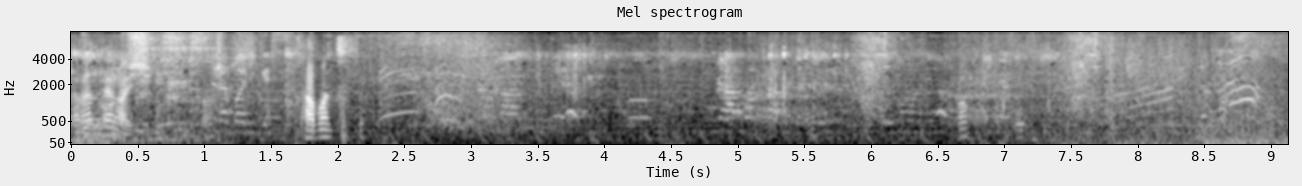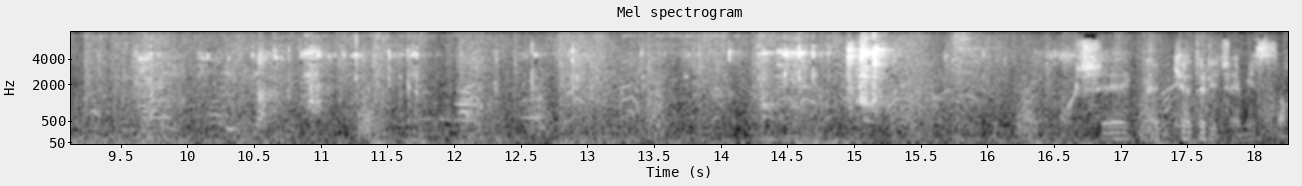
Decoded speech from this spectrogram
다른 데가 있어 4번 치죠. 어? 혹시 근캐들이 재밌어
